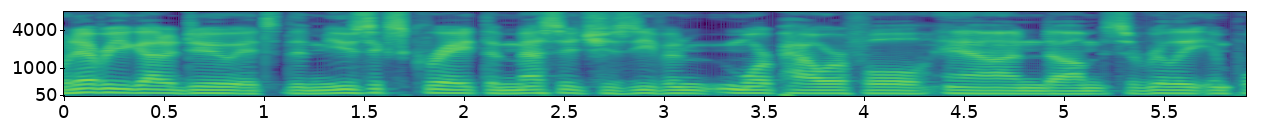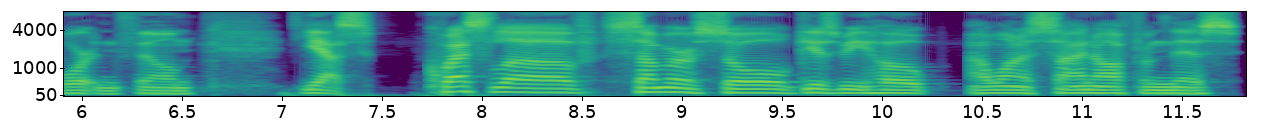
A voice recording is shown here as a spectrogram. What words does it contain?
whatever you got to do. It's the music's great, the message is even more powerful, and um, it's a really important film. Yes, Questlove, Summer of Soul gives me hope. I want to sign off from this,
